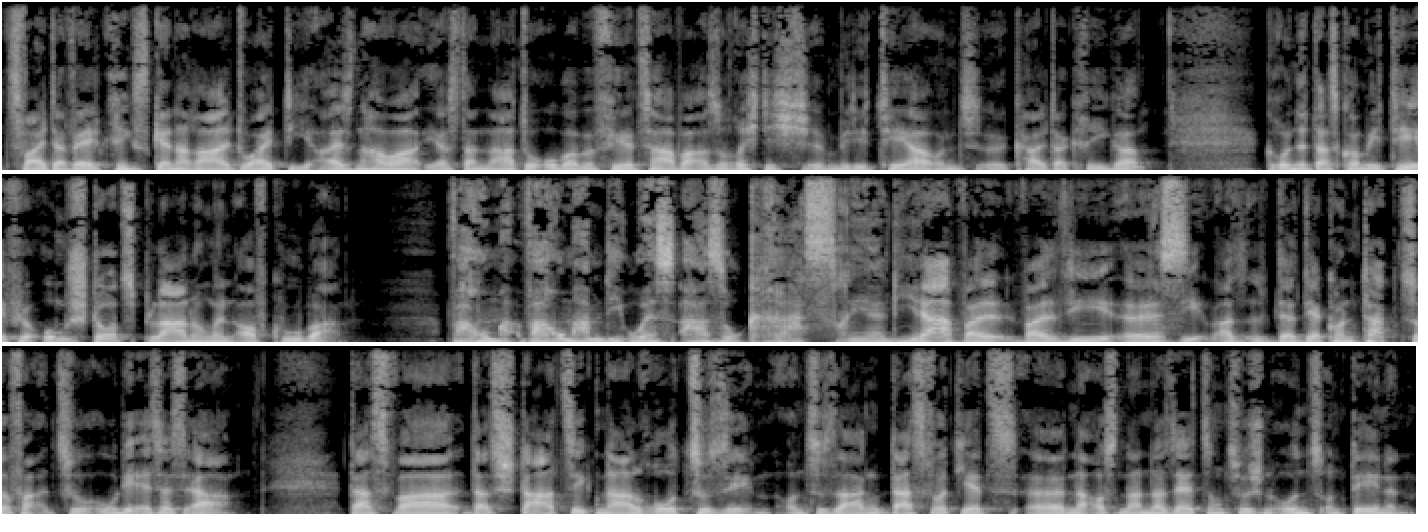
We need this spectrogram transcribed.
Zweiter Weltkriegsgeneral Dwight D. Eisenhower, erster NATO-Oberbefehlshaber, also richtig äh, Militär und äh, kalter Krieger, gründet das Komitee für Umsturzplanungen auf Kuba. Warum, warum haben die USA so krass reagiert? Ja, weil, weil die, äh, die also der, der Kontakt zur, zur UdSSR, das war das Startsignal rot zu sehen und zu sagen, das wird jetzt äh, eine Auseinandersetzung zwischen uns und denen.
